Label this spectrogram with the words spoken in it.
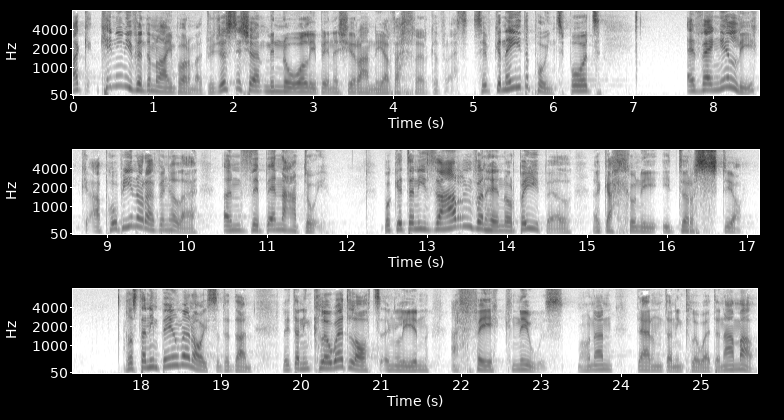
Ac cyn i ni fynd ymlaen bore yma, dwi jyst eisiau mynd nôl i be nes i rannu ar ddechrau'r gyfres. Sef gwneud y pwynt bod efengil lyc a pob un o'r efengylau yn ddibenadwy. Bod gyda ni ddarn fan hyn o'r Beibl y gallwn ni i drystio. Achos da ni'n byw mewn oes, yn dydan, le da ni'n clywed lot ynglyn â fake news. Mae hwnna'n derm da ni'n clywed yn aml.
